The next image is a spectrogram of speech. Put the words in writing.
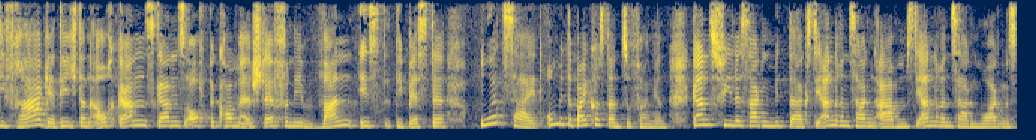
Die Frage, die ich dann auch ganz, ganz oft bekomme, Stephanie, wann ist die beste Uhrzeit, um mit der Beikost anzufangen. Ganz viele sagen mittags, die anderen sagen abends, die anderen sagen morgens.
